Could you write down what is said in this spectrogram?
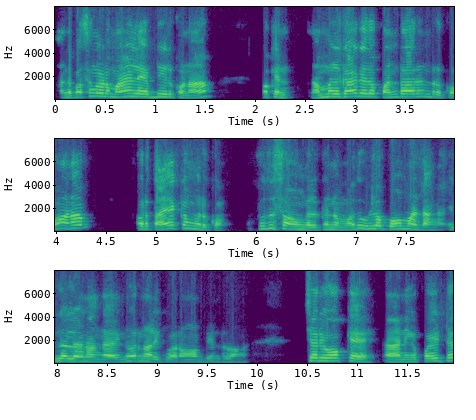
அந்த பசங்களோட மனநிலை எப்படி இருக்கும்னா ஓகே நம்மளுக்காக ஏதோ பண்றாருன்னு இருக்கும். ஆனா ஒரு தயக்கம் இருக்கும். புதுசா அவங்களுக்குன்னும் போது உள்ள போக மாட்டாங்க. இல்ல இல்ல நாங்க இன்னொரு நாளைக்கு வரோம் அப்படின்றவாங்க. சரி ஓகே நீங்க போயிட்டு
